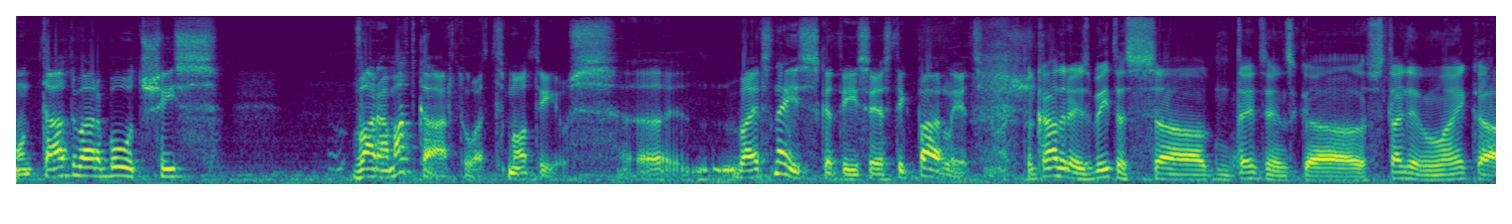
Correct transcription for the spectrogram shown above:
Un tad varbūt šis varam atkārtot motīvus, eh, vairs neizskatīsies tik pārliecinoši. Nu, kādreiz bija tas teiciens, ka Staļina laikā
